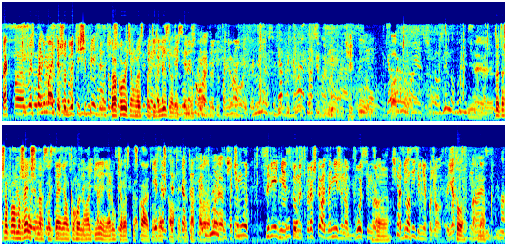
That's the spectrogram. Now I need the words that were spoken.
Так э, вы же понимаете, что 2000 пенсий из-за того, что Покрутим вас по телевизору сегодня. Вы понимаете? Тут еще, по-моему, женщина в состоянии алкогольного опьянения, руки распускают вот в Есть очках. Вот это. Почему средняя стоимость пирожка занижена в 8 Знаю. раз? Объясните мне, пожалуйста. Я хочу знать. Да.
